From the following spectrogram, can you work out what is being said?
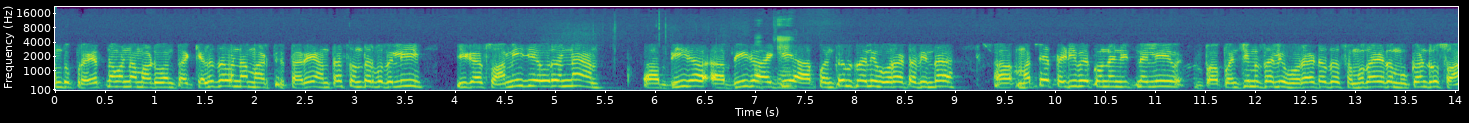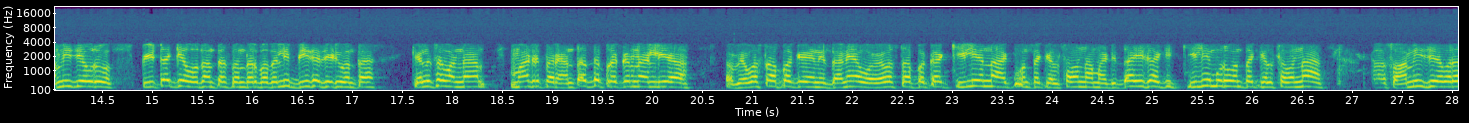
ಒಂದು ಪ್ರಯತ್ನವನ್ನ ಮಾಡುವಂತ ಕೆಲಸವನ್ನ ಮಾಡ್ತಿರ್ತಾರೆ. ಅಂತ ಸಂದರ್ಭದಲ್ಲಿ ಈಗ ಸ್ವಾಮೀಜಿಯವರನ್ನ ಬೀಗ ಬೀಗ ಹಾಕಿ ಆ ಪಂಚಮಸಾಲಿ ಹೋರಾಟದಿಂದ ಮತ್ತೆ ತಡಿಬೇಕು ಅನ್ನೋ ನಿಟ್ಟಿನಲ್ಲಿ ಪಂಚಮಸಾಲಿ ಹೋರಾಟದ ಸಮುದಾಯದ ಮುಖಂಡರು ಸ್ವಾಮೀಜಿ ಅವರು ಪೀಠಕ್ಕೆ ಹೋದಂತ ಸಂದರ್ಭದಲ್ಲಿ ಬೀಗ ಜಡಿಯುವಂತ ಕೆಲಸವನ್ನ ಮಾಡಿರ್ತಾರೆ. ಅಂತದ್ದ ಪ್ರಕರಣ ಅಲ್ಲಿಯ ವ್ಯವಸ್ಥಾಪಕ ಏನಿದ್ದಾನೆ ವ್ಯವಸ್ಥಾಪಕ ಕೀಲಿಯನ್ನ ಹಾಕುವಂತ ಕೆಲಸವನ್ನ ಮಾಡಿದ್ದ. ಹೀಗಾಗಿ ಕೀಲಿ ಮುರುವಂತ ಕೆಲಸವನ್ನ ಸ್ವಾಮೀಜಿಯವರ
